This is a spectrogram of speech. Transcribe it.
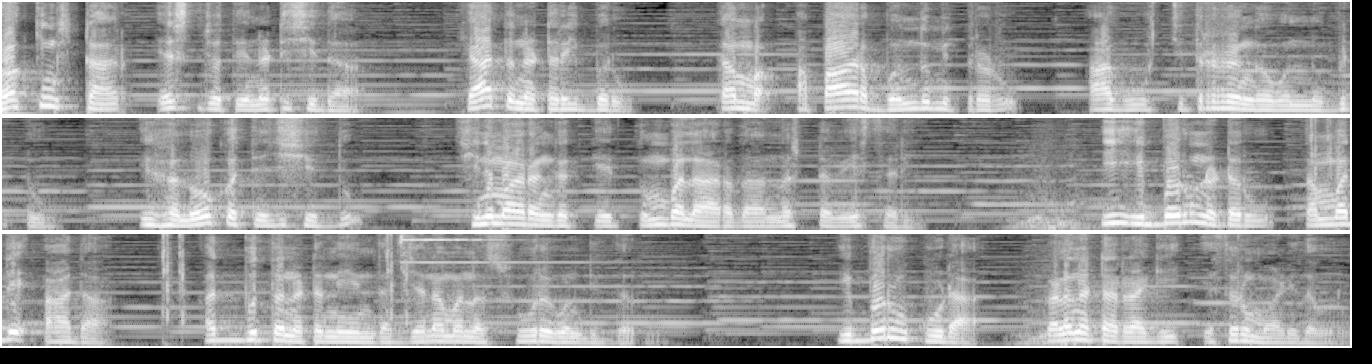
ರಾಕಿಂಗ್ ಸ್ಟಾರ್ ಎಸ್ ಜೊತೆ ನಟಿಸಿದ ಖ್ಯಾತ ನಟರಿಬ್ಬರು ತಮ್ಮ ಅಪಾರ ಬಂಧು ಮಿತ್ರರು ಹಾಗೂ ಚಿತ್ರರಂಗವನ್ನು ಬಿಟ್ಟು ಇಹಲೋಕ ತ್ಯಜಿಸಿದ್ದು ಸಿನಿಮಾ ರಂಗಕ್ಕೆ ತುಂಬಲಾರದ ನಷ್ಟವೇ ಸರಿ. ಈ ಇಬ್ಬರು ನಟರು ತಮ್ಮದೇ ಆದ ಅದ್ಭುತ ನಟನೆಯಿಂದ ಜನಮನ ಸೂರಗೊಂಡಿದ್ದರು. ಇಬ್ಬರೂ ಕೂಡ ಗಳನಟರಾಗಿ ಹೆಸರು ಮಾಡಿದವರು.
